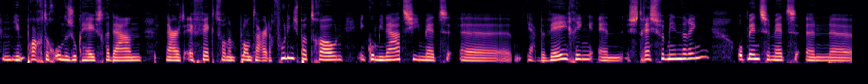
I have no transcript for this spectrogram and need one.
-hmm. die een prachtig onderzoek heeft gedaan naar het effect van een plantaardig voedingspatroon in combinatie met uh, ja, beweging en stressvermindering op mensen met een uh,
